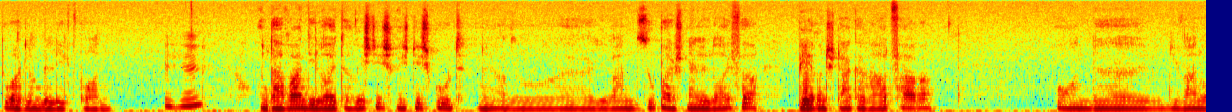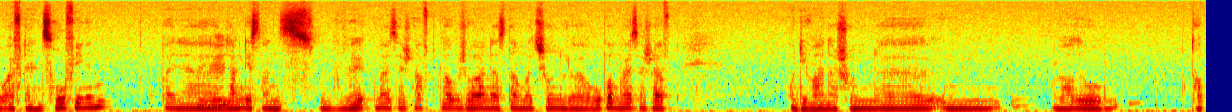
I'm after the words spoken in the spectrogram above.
Duathlon gelegt worden. Mhm. Und da waren die Leute richtig, richtig gut. Ne? Also äh, die waren super schnelle Läufer, bärenstarke Radfahrer. Und äh, die waren auch öfter in Zofingen bei der mhm. Langdistanz-Weltmeisterschaft, glaube ich, waren das damals schon, oder Europameisterschaft. Und die waren da schon äh, im, ja, so Top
